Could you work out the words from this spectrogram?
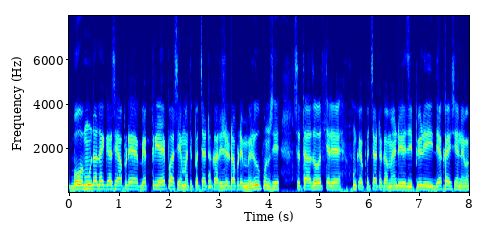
બહુ મૂંડા લાગ્યા છે આપણે બેક્ટેરિયા આપ્યા છે, એમાંથી પચાસ ટકા રિઝલ્ટ આપણે મેળવ્યું પણ છે. છતાં જો અત્યારે શું કે પચાસ ટકા માંડવી હજી પીળી દેખાય છે ને,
